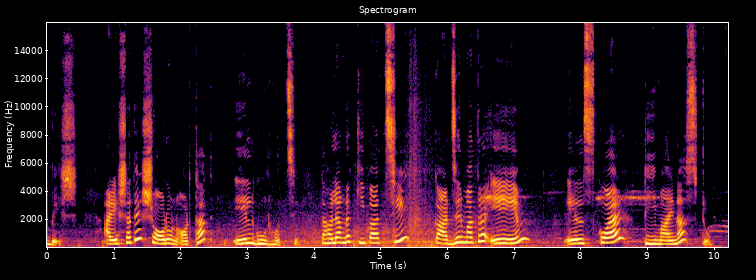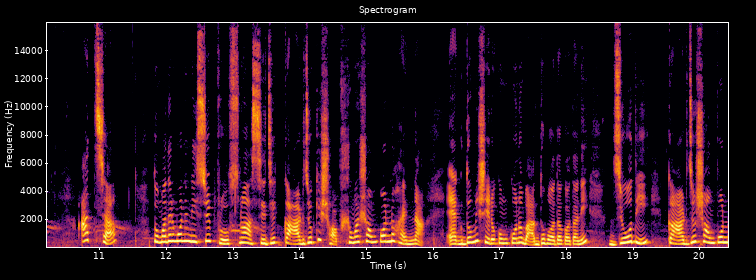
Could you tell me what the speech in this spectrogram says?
বেশ। আর এর সাথে স্মরণ অর্থাৎ এল গুণ হচ্ছে। তাহলে আমরা কি পাচ্ছি? কার্যের মাত্রা এ M L square T minus two. আচ্ছা তোমাদের মনে নিশ্চয়ই প্রশ্ন আসছে যে কার্য কি সবসময় সম্পন্ন হয়? না, একদমই সেরকম কোনো বাধ্যবাধকতা নেই। যদি কার্য সম্পন্ন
